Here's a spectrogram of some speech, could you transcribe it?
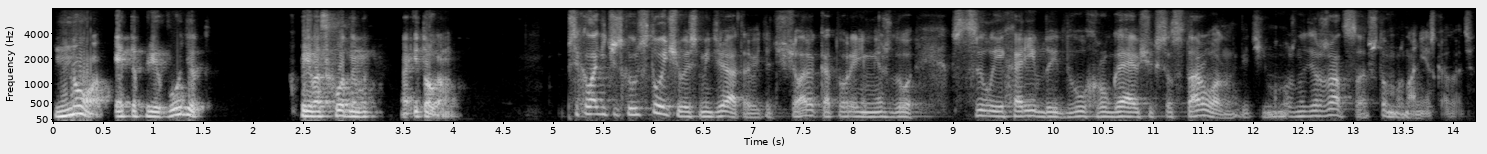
но это приводит к превосходным э, итогам. Психологическая устойчивость медиатора, ведь это человек, который между Сциллой и Харибдой двух ругающихся сторон, ведь ему нужно держаться, что можно о ней сказать?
